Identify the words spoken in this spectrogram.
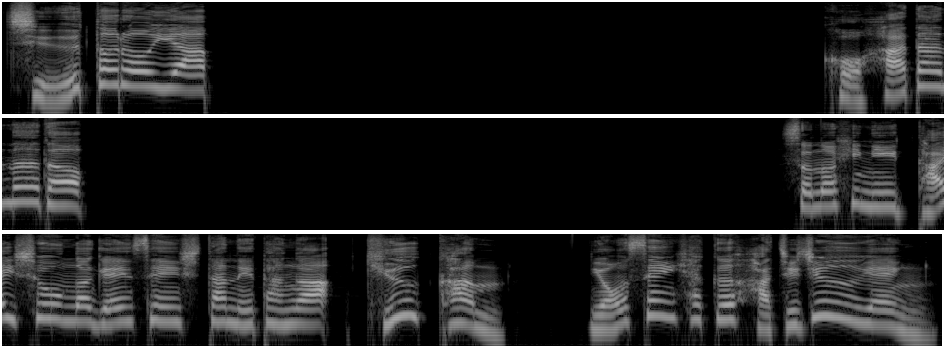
中トロや小肌など。その日に大将が厳選したネタが9貫4180円。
